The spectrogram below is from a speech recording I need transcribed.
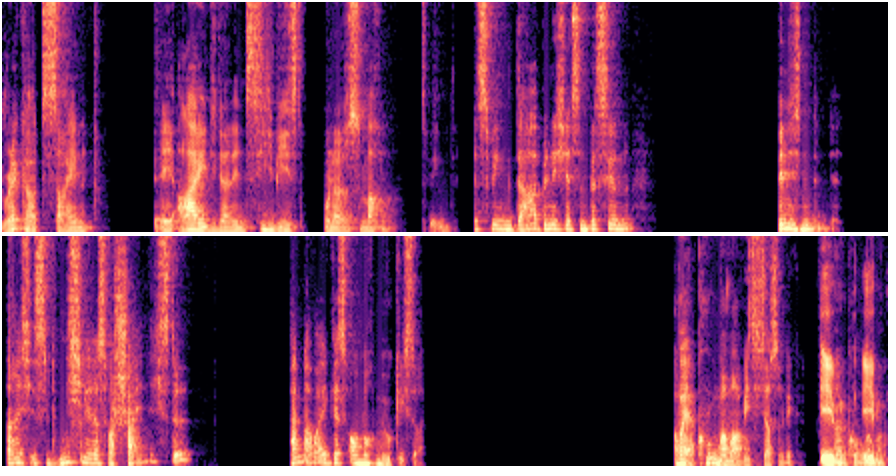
Records sein, AI, die dann den Seabeast oder das machen. Deswegen, deswegen, da bin ich jetzt ein bisschen, bin ich, sage ich, ist nicht mehr das Wahrscheinlichste, kann aber, guess, auch noch möglich sein. Aber ja, gucken wir mal, wie sich das entwickelt. Eben, ja, eben. Wir,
